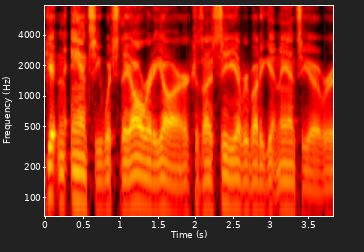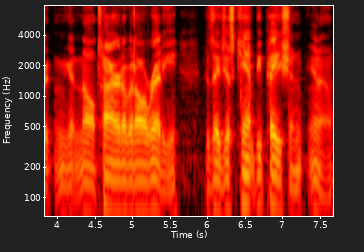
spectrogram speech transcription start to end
getting antsy, which they already are, because I see everybody getting antsy over it and getting all tired of it already because they just can't be patient, you know.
